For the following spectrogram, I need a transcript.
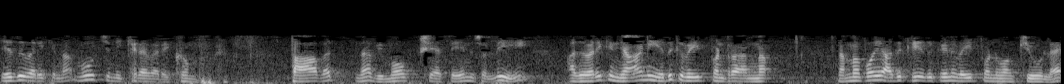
எது வரைக்கும்னா மூச்சு நிக்கிற வரைக்கும். தாவத் ந விமோக்ஷேன்னு சொல்லி அது வரைக்கும் ஞானி எதுக்கு வெயிட் பண்றான்னா நம்ம போய் அதுக்கு இதுக்குன்னு வெயிட் பண்ணுவோம் கியூல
